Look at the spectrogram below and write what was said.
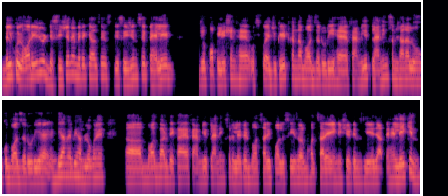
बिल्कुल, और ये जो डिसीज़न है मेरे ख्याल से, इस डिसीज़न से पहले जो पॉपुलेशन है उसको एजुकेट करना बहुत ज़रूरी है फैमिली प्लानिंग समझाना लोगों को बहुत ज़रूरी है। इंडिया में भी हम लोगों ने बहुत बार देखा है फैमिली प्लानिंग से रिलेटेड बहुत सारी पॉलिसीज़ और बहुत सारे इनिशिएटिव्स लिए जाते हैं लेकिन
